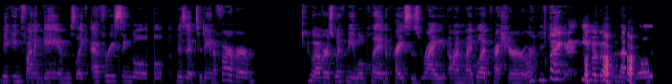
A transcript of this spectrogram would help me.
making fun and games. Like every single visit to Dana Farber, whoever's with me will play The Price is Right on my blood pressure or my hemoglobin levels,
